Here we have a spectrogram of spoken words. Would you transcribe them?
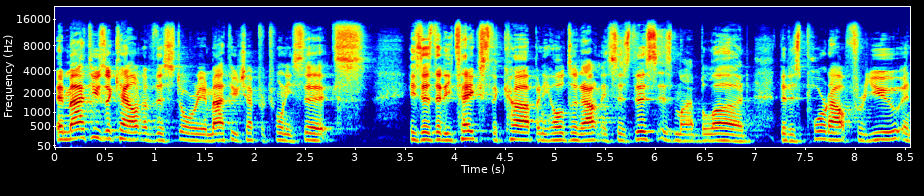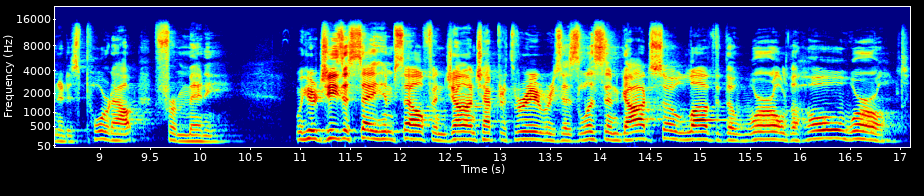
In Matthew's account of this story, in Matthew chapter 26, he says that he takes the cup and he holds it out and he says, This is my blood that is poured out for you and it is poured out for many. We hear Jesus say himself in John chapter 3, where he says, Listen, God so loved the world, the whole world,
